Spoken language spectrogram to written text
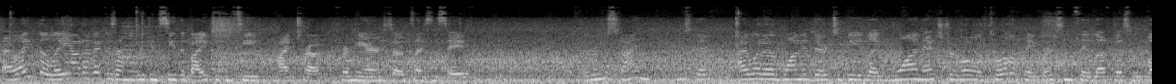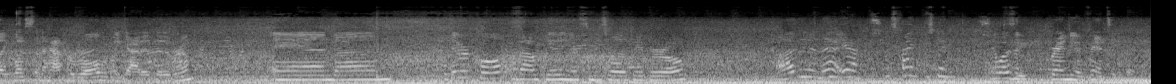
I like the layout of it because I mean we can see the bike, we can see my truck from here, so it's nice and safe. The room was fine. It was good. I would have wanted there to be like one extra roll of toilet paper since they left us with like less than a half a roll when we got into the room. And um, they were cool about giving us some toilet paper roll. Other than that, yeah, it was fine. It was good. It wasn't brand new and fancy, but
